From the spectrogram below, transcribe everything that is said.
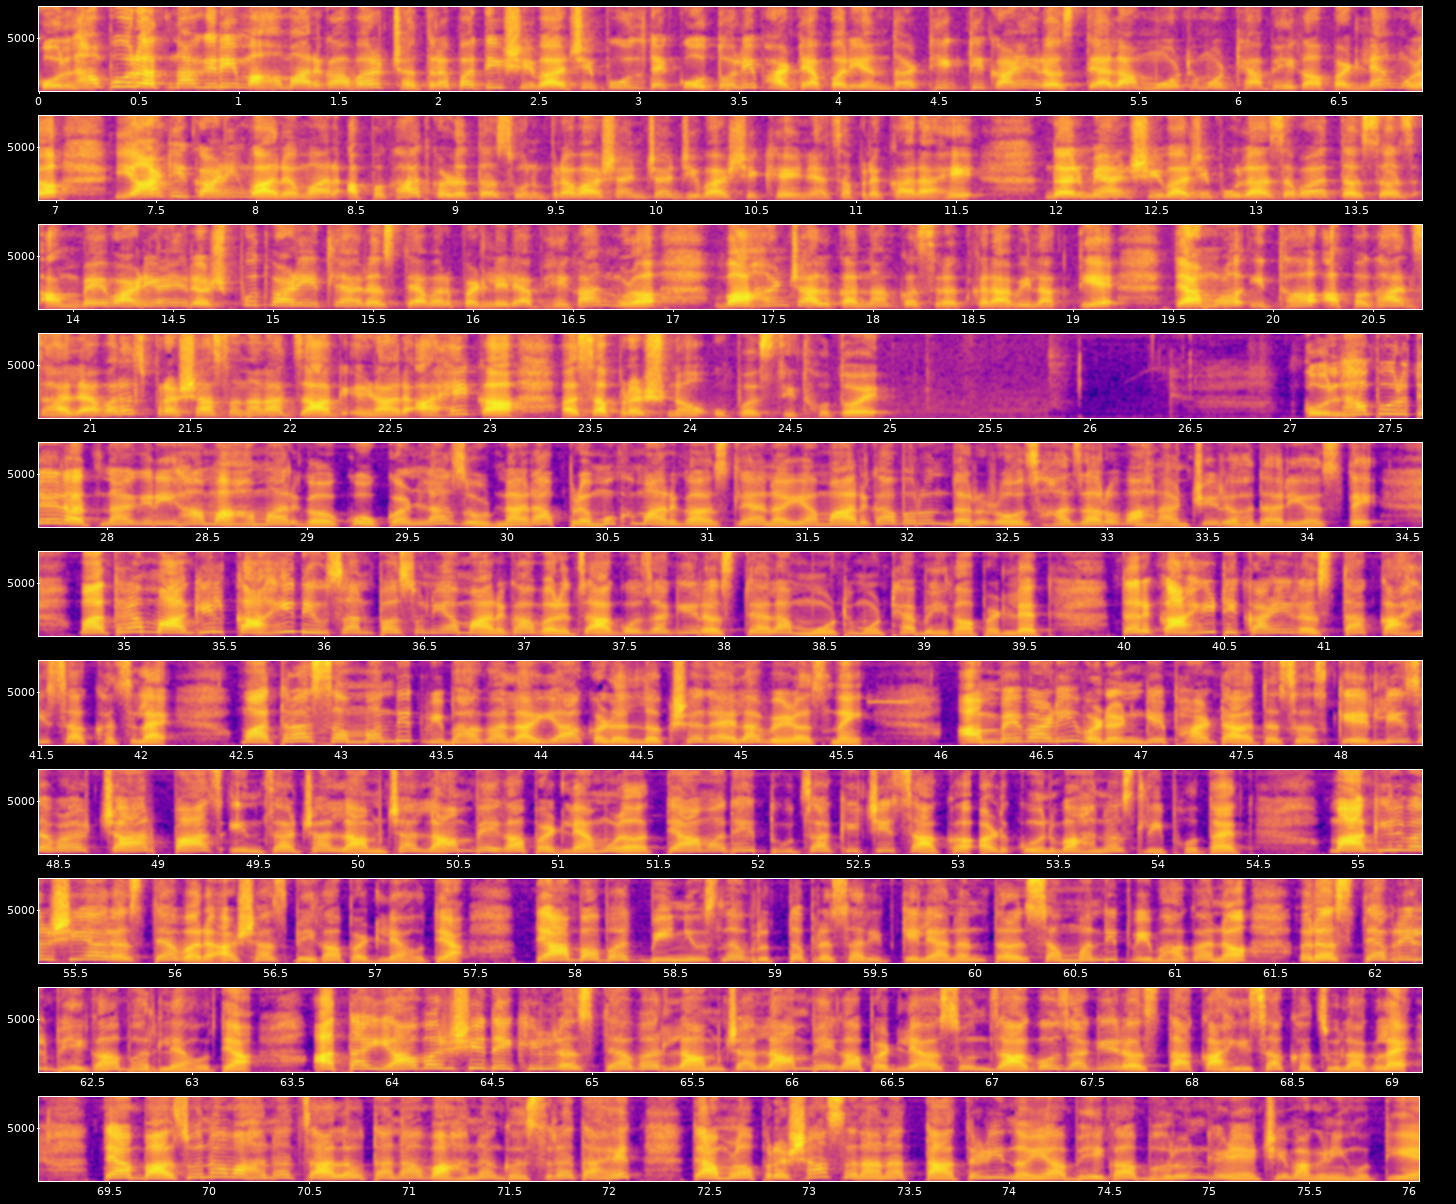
कोल्हापूर रत्नागिरी महामार्गावर छत्रपती शिवाजी पूल ते कोतोली फाट्यापर्यंत ठिकठिकाणी रस्त्याला मोठमोठ्या भेगा पडल्यामुळं या ठिकाणी वारंवार अपघात घडत असून प्रवाशांच्या जीवाशी खेळण्याचा प्रकार आहे. दरम्यान शिवाजी पुलाजवळ तसंच आंबेवाडी आणि रजपूतवाडी इथल्या रस्त्यावर पडलेल्या भेगांमुळं वाहन चालकांना कसरत करावी लागतीये. त्यामुळं इथं अपघात झाल्यावरच प्रशासनाला जाग येणार आहे का असा प्रश्न उपस्थित होतोय. कोल्हापूर ते रत्नागिरी हा महामार्ग कोकणला जोडणारा प्रमुख मार्ग असल्यानं या मार्गावरून दररोज हजारो वाहनांची रहदारी असते. मात्र मागील काही दिवसांपासून या मार्गावर जागोजागी रस्त्याला मोठमोठ्या भेगा पडल्यात. तर काही ठिकाणी रस्ता काहीसा खचलाय. मात्र संबंधित विभागाला याकडे लक्ष द्यायला वेळच नाही. आंबेवाडी वडणगे फाटा तसंच केरलीजवळ चार पाच इंचाच्या लांबच्या लांब भेगा पडल्यामुळं त्यामध्ये दुचाकीची चाकं अडकून वाहनं स्लिप होत आहेत. मागील वर्षी या रस्त्यावर अशाच भेगा पडल्या होत्या. त्याबाबत बी न्यूजनं वृत्त प्रसारित केल्यानंतर संबंधित विभागानं रस्त्यावरील भेगा भरल्या होत्या. आता यावर्षी देखील रस्त्यावर लांबच्या लांब भेगा पडल्या असून जागोजागी रस्ता काहीसा खचू लागलाय. त्या बाजूनं वाहनं चालवताना वाहनं घसरत आहेत. त्यामुळं प्रशासनानं तातडीनं या भेगा भरून घेण्याची मागणी होती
